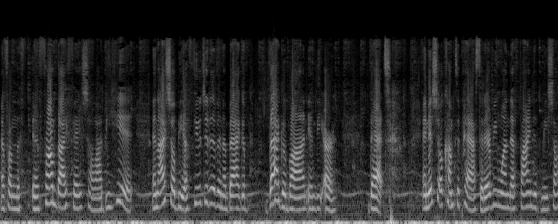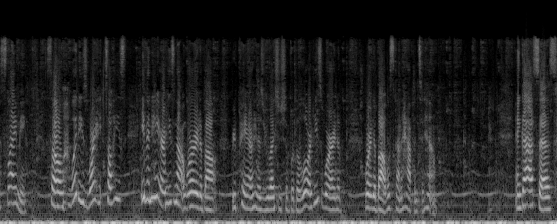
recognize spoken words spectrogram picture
and from the and from thy face shall I be hid, and I shall be a fugitive and a vagabond in the earth. That and it shall come to pass that everyone that findeth me shall slay me. So what he's worried so he's even here, he's not worried about repairing his relationship with the Lord. He's worried worried about what's going to happen to him. And God says,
